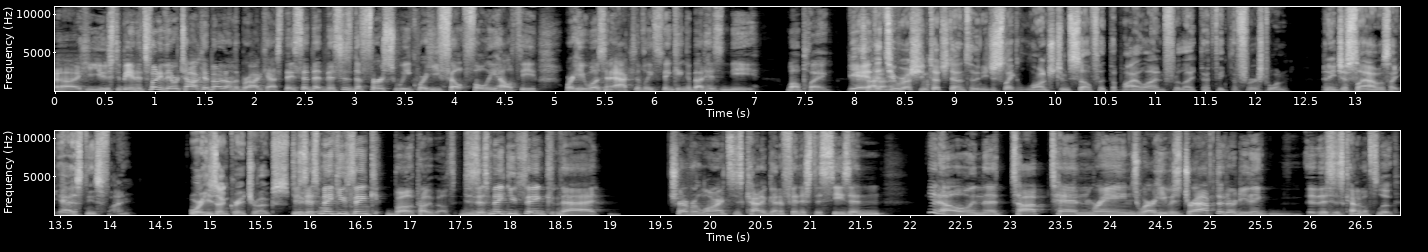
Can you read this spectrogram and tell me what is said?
uh, he used to be. And it's funny, they were talking about it on the broadcast. They said that this is the first week where he felt fully healthy, where he wasn't actively thinking about his knee while playing. Yeah, So the two know. rushing touchdowns, and then he just like launched himself at the pylon for like I think the first one, and he just like I was like, yeah, his knee's fine, or he's on great drugs. Does this make you think both? Probably both. Does this make you think that Trevor Lawrence is kind of going to finish the season, you know, in the top 10 range where he was drafted, or do you think this is kind of a fluke?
